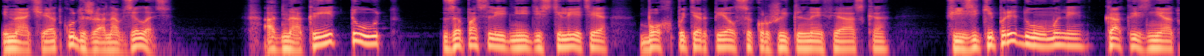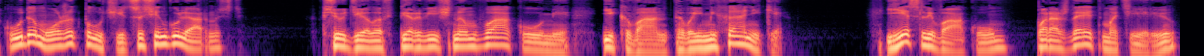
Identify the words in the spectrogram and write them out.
Иначе откуда же она взялась? Однако и тут за последние десятилетия Бог потерпел сокрушительное фиаско. Физики придумали, как из ниоткуда может получиться сингулярность. Все дело в первичном вакууме и квантовой механике. Если вакуум порождает материю,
